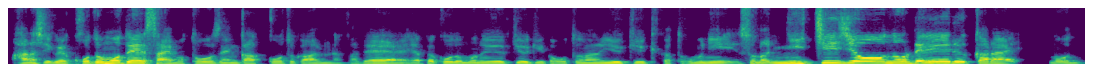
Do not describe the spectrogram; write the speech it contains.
話で子供でさえも当然学校とかある中で、やっぱり子供の有給休暇、大人の有給休暇ともに、その日常のレールから、もう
